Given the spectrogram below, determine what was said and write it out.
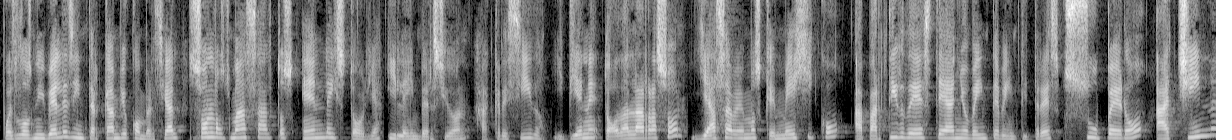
pues los niveles de intercambio comercial son los más altos en la historia y la inversión ha crecido. Y tiene toda la razón. Ya sabemos que México, a partir de este año 2023, superó a China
